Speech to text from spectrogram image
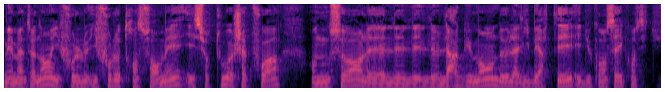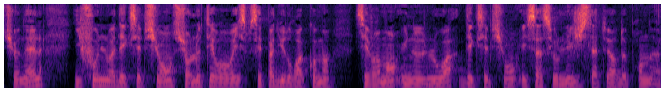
Mais maintenant, il faut, le, transformer et surtout, à chaque fois, on nous sort l'argument de la liberté et du Conseil constitutionnel. Il faut une loi d'exception sur le terrorisme. C'est pas du droit commun, c'est vraiment une loi d'exception. Et ça, c'est au législateur de prendre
